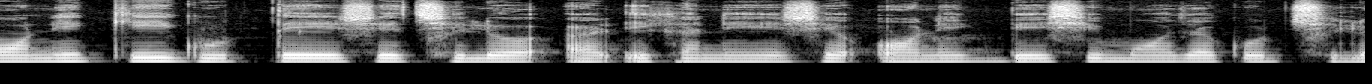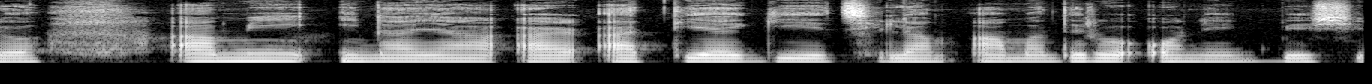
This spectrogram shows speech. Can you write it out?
অনেকেই ঘুরতে এসেছিল আর এখানে এসে অনেক বেশি মজা করছিল। আমি, ইনায়া আর আতিয়া গিয়েছিলাম, আমাদেরও অনেক বেশি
